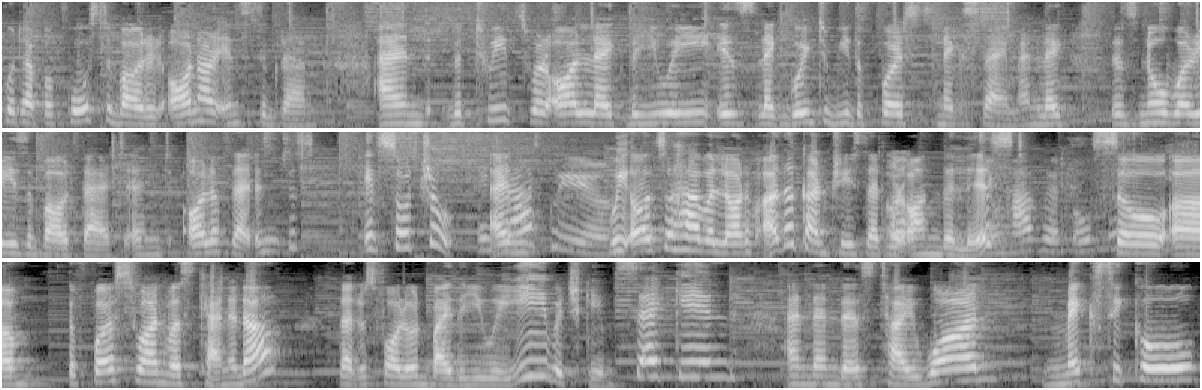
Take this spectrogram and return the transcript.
put up a post about it on our Instagram. And the tweets were all like the UAE is like going to be the first next time, and like there's no worries about that, and all of that, and just it's so true. Exactly. And we also have a lot of other countries that were oh, on the list. You have it. Okay. So um, the first one was Canada. That was followed by the UAE, which came second. And then there's Taiwan, Mexico,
